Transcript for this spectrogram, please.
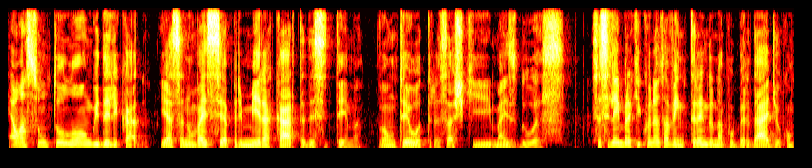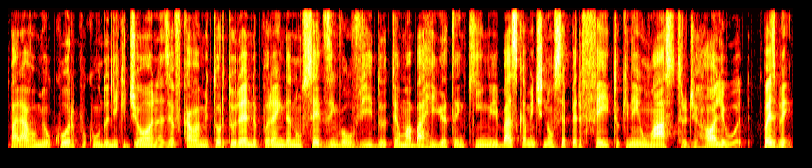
É um assunto longo e delicado, e essa não vai ser a primeira carta desse tema. Vão ter outras, acho que mais duas. Você se lembra que quando eu tava entrando na puberdade, eu comparava o meu corpo com o do Nick Jonas, eu ficava me torturando por ainda não ser desenvolvido, ter uma barriga tanquinho e basicamente não ser perfeito que nem um astro de Hollywood? Pois bem,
